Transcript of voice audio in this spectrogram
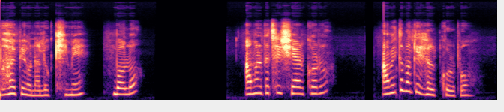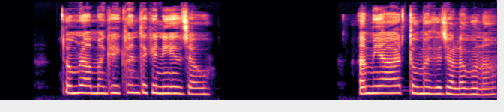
ভয় পেও না লক্ষ্মী মেয়ে। বলো। আমার কাছে শেয়ার করো। আমি তোমাকে হেল্প করব। তোমরা আমাকে এখান থেকে নিয়ে যাও। আমি আর তোমাকে জ্বালাবো না।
